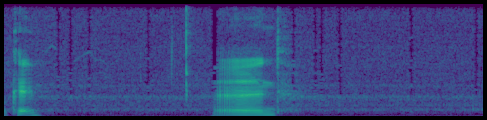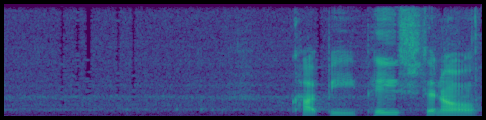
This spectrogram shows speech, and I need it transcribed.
Okay, and copy paste and I'll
